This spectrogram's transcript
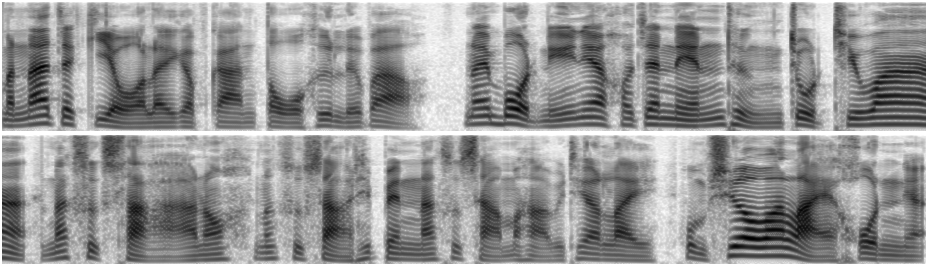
มันน่าจะเกี่ยวอะไรกับการโตขึ้นหรือเปล่า ในบทนี้เนี่ยเขาจะเน้นถึงจุดที่ว่านักศึกษาเนาะนักศึกษาที่เป็นนักศึกษามหาวิทยาลัย ผมเชื่อว่าหลายคนเนี่ย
